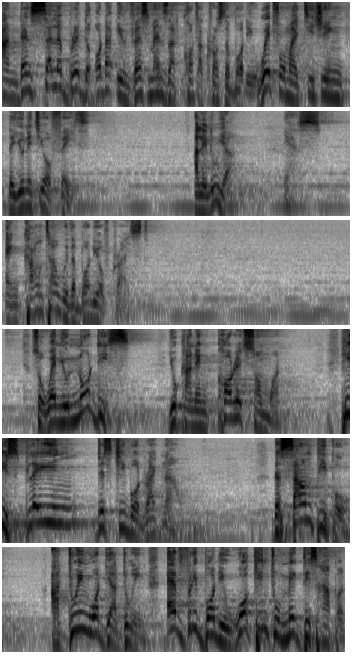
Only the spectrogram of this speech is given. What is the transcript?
and then celebrate the other investments that cut across the body. Wait for my teaching, the unity of faith. Hallelujah. Yes. Encounter with the body of Christ. So when you know this, you can encourage someone. He is playing this keyboard right now. The sound people, are doing what they are doing. Everybody working to make this happen.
